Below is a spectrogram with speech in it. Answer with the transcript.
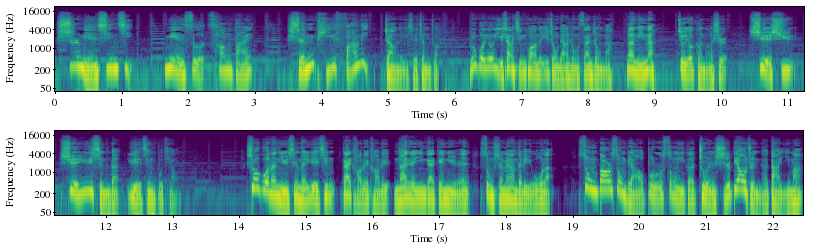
失眠、心悸、面色苍白、神疲乏力这样的一些症状。如果有以上情况的一种、两种、三种啊，那您呢就有可能是血虚。血瘀型的月经不调，说过了，女性的月经该考虑考虑，男人应该给女人送什么样的礼物了？送包送表不如送一个准时标准的大姨妈。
